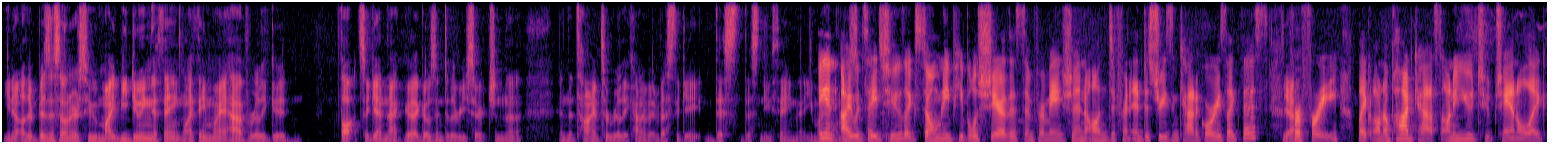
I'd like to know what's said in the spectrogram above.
you know other business owners who might be doing the thing. Like they might have really good thoughts. Again that, that goes into the research and the and the time to really kind of investigate this this new thing that you might and i would say into. too like so many people share this information on different industries and categories like this yeah. for free like on a podcast on a youtube channel like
